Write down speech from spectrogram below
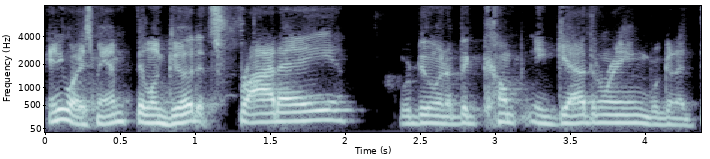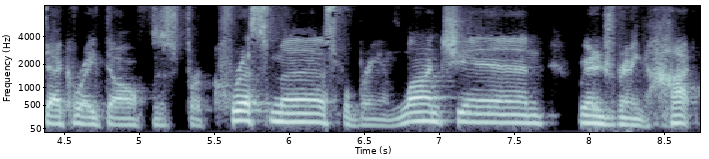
anyways, man, feeling good. It's Friday. We're doing a big company gathering. We're gonna decorate the office for Christmas. We're bringing lunch in. We're gonna drink hot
